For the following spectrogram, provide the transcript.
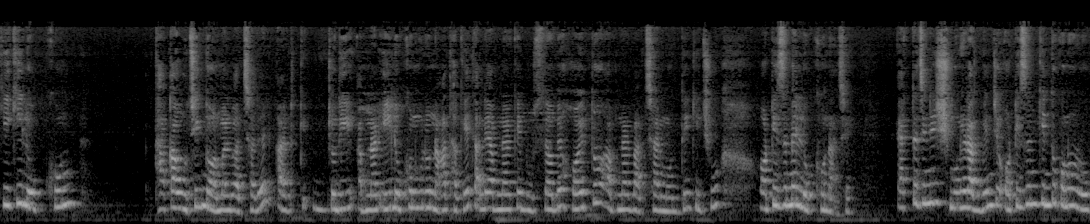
কি কি লক্ষণ থাকা উচিত নর্মাল বাচ্চাদের? আর যদি আপনার এই লক্ষণগুলো না থাকে, তাহলে আপনাকে বুঝতে হবে হয়তো আপনার বাচ্চার মধ্যে কিছু অটিজমের লক্ষণ আছে। একটা জিনিস মনে রাখবেন যে অটিজম কিন্তু কোনো রোগ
